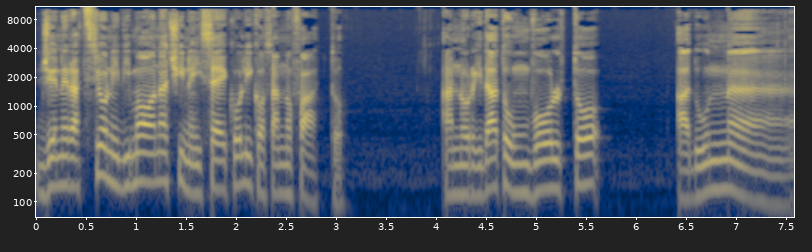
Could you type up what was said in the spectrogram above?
Generazioni di monaci nei secoli cosa hanno fatto? Hanno ridato un volto ad, un, eh,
